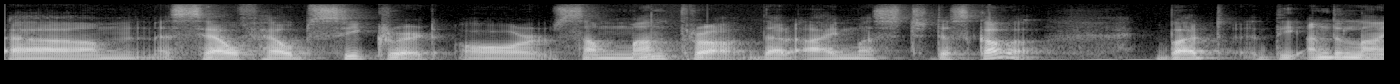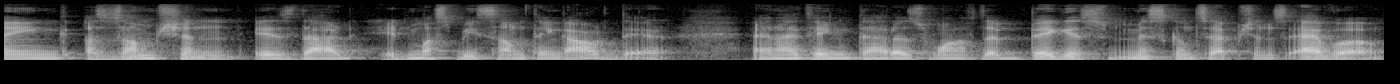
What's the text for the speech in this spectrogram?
um, self help secret or some mantra that I must discover. But the underlying assumption is that it must be something out there. And I think that is one of the biggest misconceptions ever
